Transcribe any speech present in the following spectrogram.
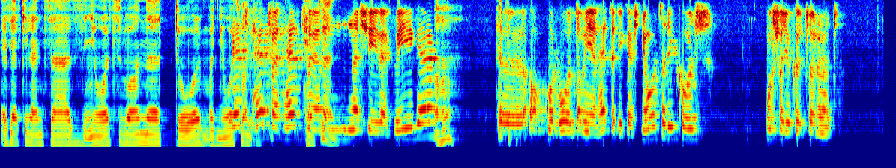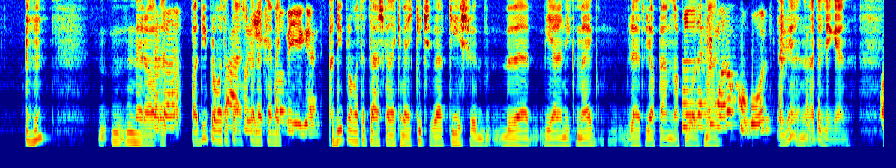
1980-tól, vagy 80? 70, 70-es évek vége. Aha. 70. Akkor voltam ilyen hetedikes, nyolcadikos, most vagyok 55. Uh-huh. Mert a, a, a diplomatatáska nekem egy, a diplomatatáska nekem egy kicsivel később jelenik meg, lehet, hogy apámnak volt Nekünk már. már akkor volt. Igen? Hát ez igen. A,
